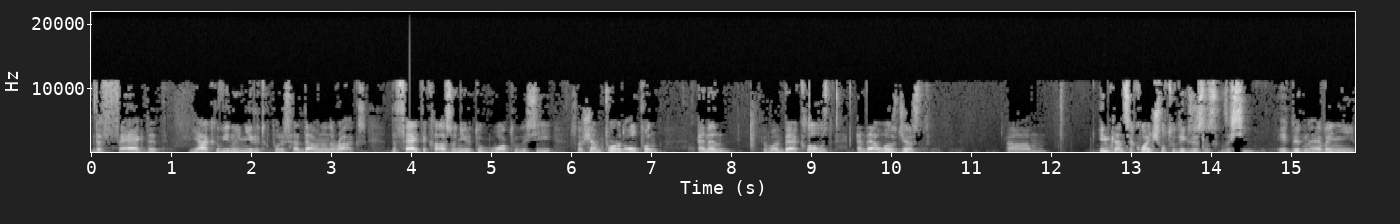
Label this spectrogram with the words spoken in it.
The fact that Yaakov needed to put his head down on the rocks, the fact that Klal needed to walk through the sea, so Hashem tore it open and then it went back closed, and that was just um, inconsequential to the existence of the sea. It didn't have any,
